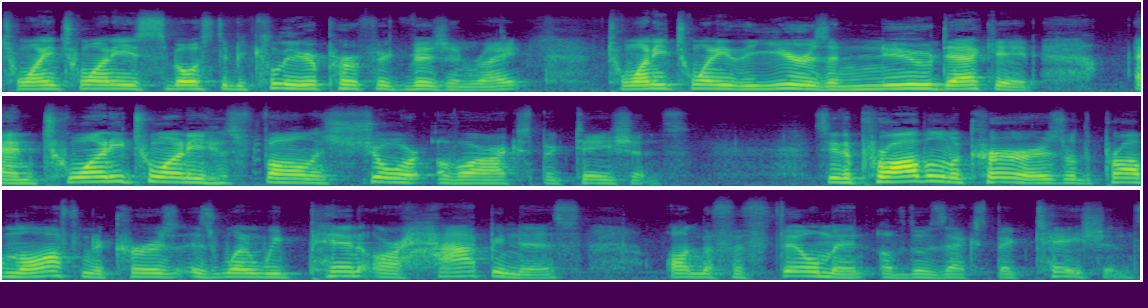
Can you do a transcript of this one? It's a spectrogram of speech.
2020 is supposed to be clear perfect vision right 2020 the year is a new decade and 2020 has fallen short of our expectations See, the problem occurs, or the problem often occurs, is when we pin our happiness on the fulfillment of those expectations.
